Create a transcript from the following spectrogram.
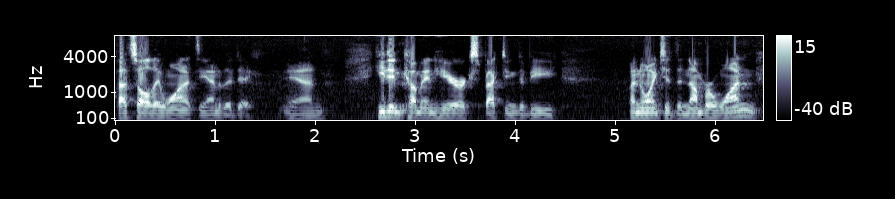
that's all they want at the end of the day. And he didn't come in here expecting to be anointed the number one,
